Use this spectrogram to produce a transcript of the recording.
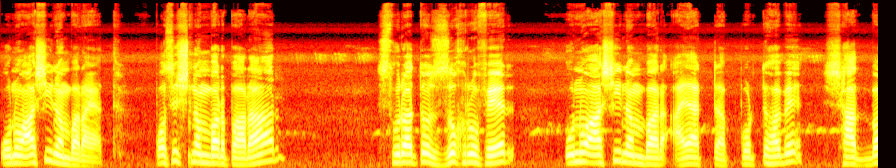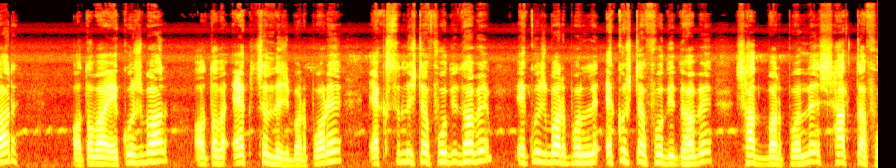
উনআশি নম্বর আয়াত। পঁচিশ নম্বর পাড়ার সুরাত জখরুফের উনআশি নম্বর আয়াতটা পড়তে হবে সাতবার অথবা একুশ বার অথবা একচল্লিশ বার পরে একচল্লিশটা ফু দিতে হবে একুশ বার পড়লে একুশটা ফু দিতে হবে, সাতবার পড়লে সাতটা ফু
